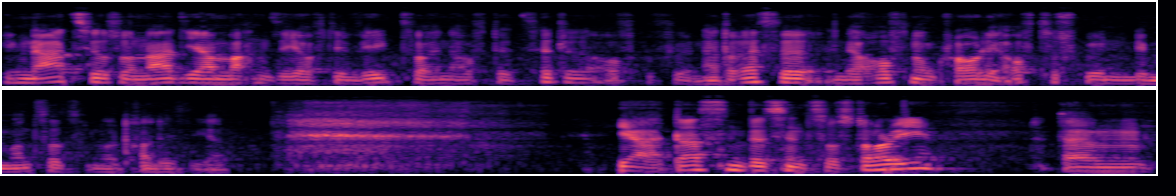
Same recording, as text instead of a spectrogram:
Ignatius und Nadia machen sich auf den Weg zu einer auf der Zettel aufgeführten Adresse, in der Hoffnung, Crowley aufzuspüren und die Monster zu neutralisieren. Ja, das ein bisschen zur Story. Ähm,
